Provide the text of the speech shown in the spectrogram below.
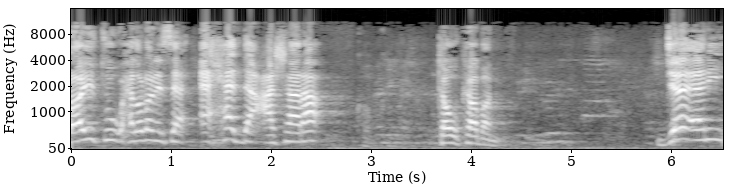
ra'aytu waxaad odhanaysaa axada cashara kawkaban jaaanii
